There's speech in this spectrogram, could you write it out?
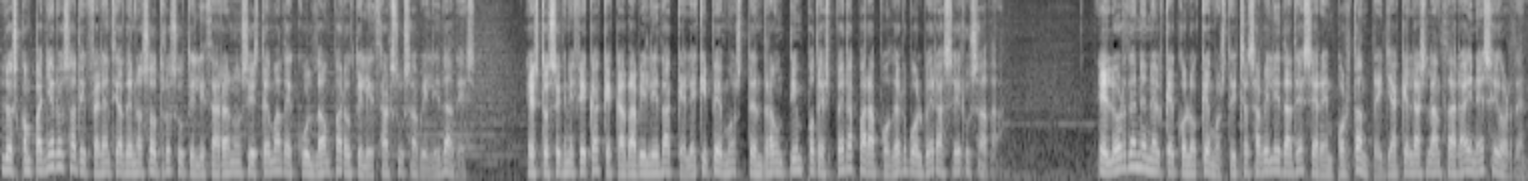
Los compañeros, a diferencia de nosotros, utilizarán un sistema de cooldown para utilizar sus habilidades. Esto significa que cada habilidad que le equipemos tendrá un tiempo de espera para poder volver a ser usada. El orden en el que coloquemos dichas habilidades será importante, ya que las lanzará en ese orden.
